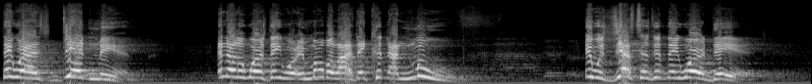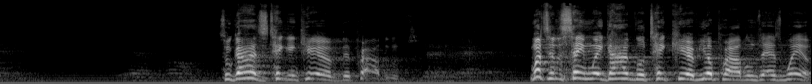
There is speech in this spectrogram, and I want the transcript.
They were as dead men. In other words, they were immobilized, they could not move. It was just as if they were dead. So God's taking care of the problems. Much of the same way, God will take care of your problems as well.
